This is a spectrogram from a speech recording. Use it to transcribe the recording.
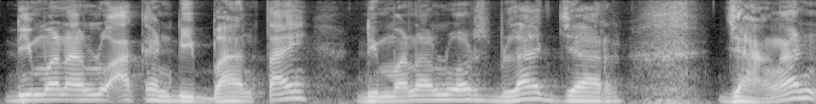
di mana lu akan dibantai, di mana lu harus belajar. Jangan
